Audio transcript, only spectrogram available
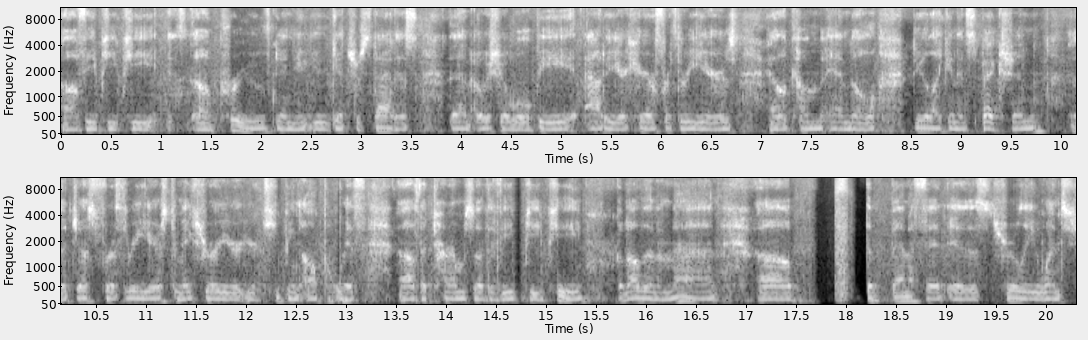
uh, VPP approved and you, you get your status, then OSHA will be out of your hair for three years, and they'll come and they'll do like like an inspection uh, just for three years to make sure you're, you're keeping up with uh, the terms of the VPP. But other than that, uh, the benefit is truly once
